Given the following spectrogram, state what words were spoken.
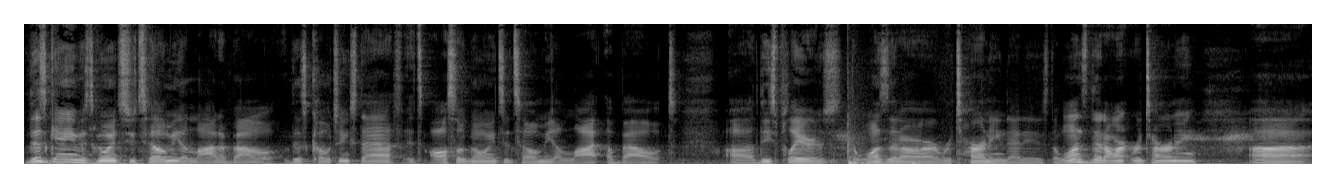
This game is going to tell me a lot about this coaching staff. It's also going to tell me a lot about uh, these players, the ones that are returning, that is. The ones that aren't returning, uh,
